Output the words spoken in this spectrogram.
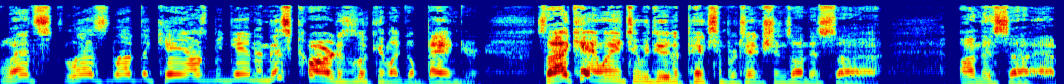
Let's let's let the chaos begin. And this card is looking like a banger. So I can't wait until we do the picks and predictions on this uh on this uh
